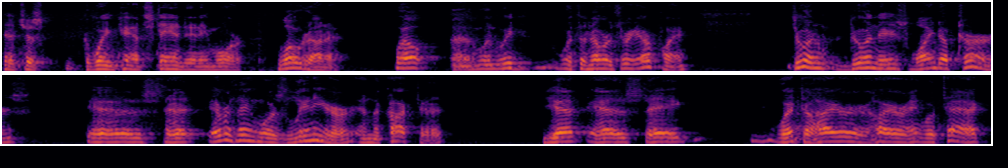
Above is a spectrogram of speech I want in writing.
It just the wing can't stand any more load on it. Well, when we with the number three airplane doing doing these wind up turns is that everything was linear in the cockpit, yet as they went to higher higher angle attack,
